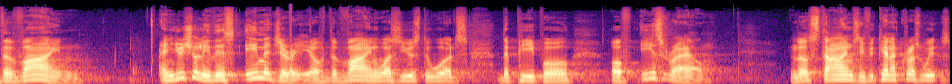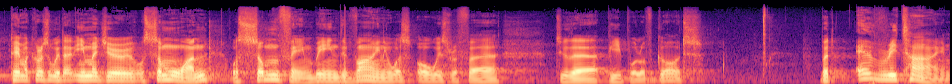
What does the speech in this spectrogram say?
the vine. And usually, this imagery of the vine was used towards the people of Israel. In those times, if you came across with, came across with an imagery of someone or something being divine, it was always referred to the people of God. But every time,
